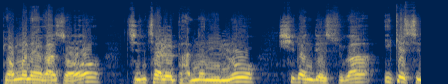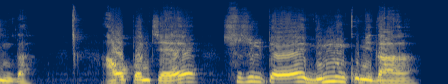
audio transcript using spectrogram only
병원에 가서 진찰을 받는 일로 실현될 수가 있겠습니다. 아홉 번째, 수술 때에 눕는 꿈이다.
